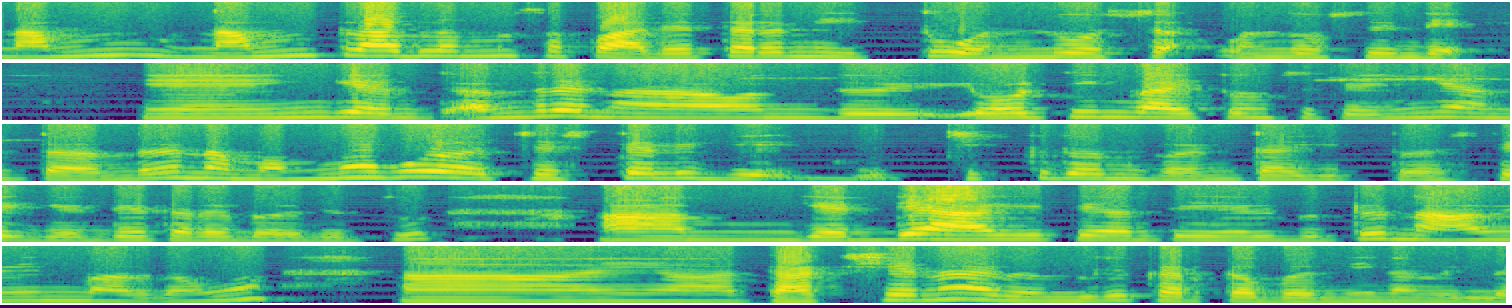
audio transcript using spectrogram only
ನಮ್ ನಮ್ ಪ್ರಾಬ್ಲಮ್ ಸ್ವಲ್ಪ ಅದೇ ತರನೇ ಇತ್ತು ಒಂದು ವರ್ಷ, ಒಂದು ವರ್ಷದಿಂದ. ಹಿಂಗೆ ಅಂತ ಅಂದ್ರೆ ನಾ ಒಂದು ಏಳ್ ತಿಂಗಳಾಯ್ತು ಅನ್ಸುತ್ತೆ. ಹೆಂಗೆ ಅಂತ ಅಂದ್ರೆ ನಮ್ಮ ಅಮ್ಮಗೂ ಚೆಸ್ಟ್ ಅಲ್ಲಿ ಗೆ- ಚಿಕ್ಕದೊಂದು ಗಂಟಾಗಿತ್ತು. ಅಷ್ಟೇ ಗೆಡ್ಡೆ ತರ ಬೆಳೆದಿತ್ತು. ಆ, ಗೆಡ್ಡೆ ಆಗೈತೆ ಅಂತ ಹೇಳ್ಬಿಟ್ಟು ನಾವೇನ್ ಮಾಡ್ದವು? ಆ, ತಕ್ಷಣ ಬೆಂಗ್ಳೂರಿಗೆ ಕರ್ಕ ಬಂದಿ ನಾವಿಲ್ಲ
